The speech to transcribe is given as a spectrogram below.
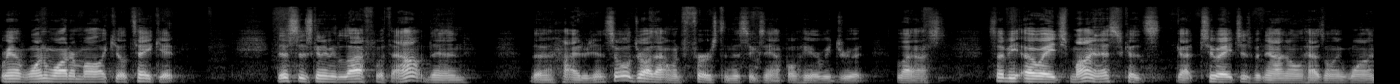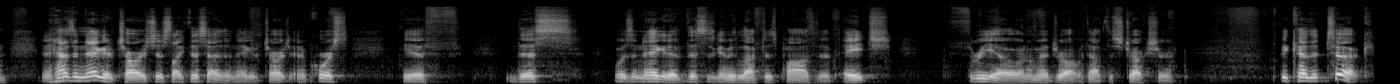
We're going to have one water molecule take it. This is going to be left without then the hydrogen. So we'll draw that one first in this example. Here we drew it last. So it'd be OH minus because it's got two H's, but now it only has only one. And it has a negative charge just like this has a negative charge. And of course, if this was a negative, this is going to be left as positive, H3O, and I'm going to draw it without the structure. Because it took,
